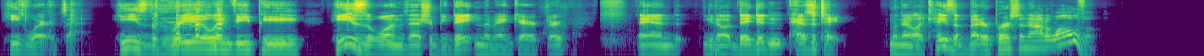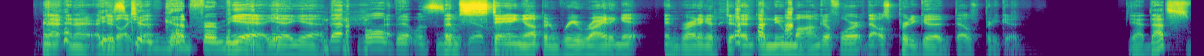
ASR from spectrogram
he's where it's at. He's the real MVP. He's the one that should be dating the main character." And you know they didn't hesitate when they're like, "Hey, he's the better person out of all of them." And I, and I, I did like too that. good for me. Yeah, yeah, yeah. that whole bit was so Them good. staying up and rewriting it and writing a, a, a new manga for it. That was pretty good. That was pretty good. Yeah, that's.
